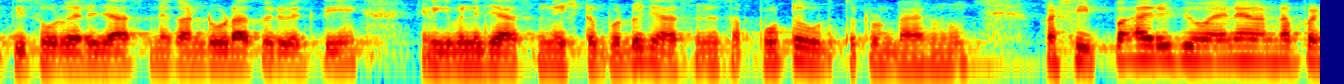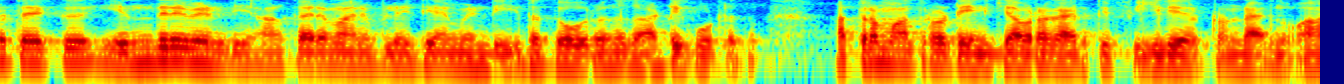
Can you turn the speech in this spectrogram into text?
എപ്പിസോഡ് വരെ ജാസ്മിനെ കണ്ടുകൂടാത്ത ഒരു വ്യക്തി എനിക്ക് പിന്നെ ജാസ്മിനെ ഇഷ്ടപ്പെട്ടു. ജാസ്മിന് സപ്പോർട്ട് കൊടുത്തിട്ടുണ്ടായിരുന്നു. പക്ഷേ ഇപ്പോൾ ആ ഒരു ക്യൂവിനെ കണ്ടപ്പോഴത്തേക്ക് എന്തിനു വേണ്ടി ആൾക്കാരെ മാനിപ്പുലേറ്റ് ചെയ്യാൻ വേണ്ടി ഇതൊക്കെ ഓരോന്ന് കാട്ടിക്കൂട്ടുന്നു? അത്രമാത്രമായിട്ട് എനിക്ക് അവരുടെ കാര്യത്തിൽ ഫീൽ ചെയ്തിട്ടുണ്ടായിരുന്നു. ആ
